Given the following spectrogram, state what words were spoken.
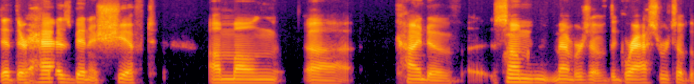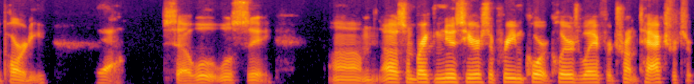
that there has been a shift among uh kind of uh, some members of the grassroots of the party. Yeah. So we'll we'll see. Um, oh, some breaking news here: Supreme Court clears way for Trump tax ret-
